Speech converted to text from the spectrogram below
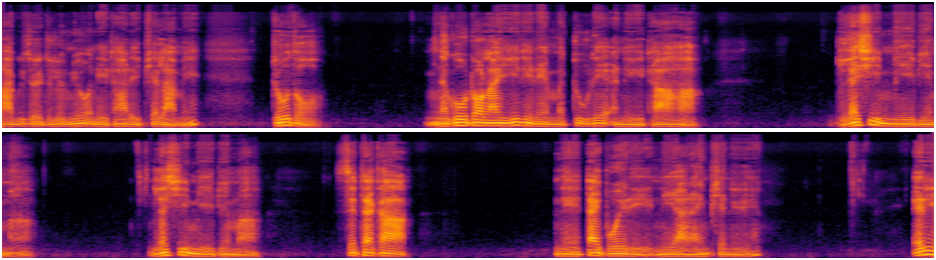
လာပြီဆိုရင်ဒီလိုမျိုးအနေအထားတွေဖြစ်လာမယ်။သို့တော့ငကိုဒေါ်လာရေးတွေနဲ့မတူတဲ့အနေအထားဟာလက်ရှိမြေပြင်မှာလက်ရှိမြေပြင်မှာစစ်တပ်ကနေတိုက်ပွဲတွေနေရာတိုင်းဖြစ်နေတယ်။အဲ့ဒီ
